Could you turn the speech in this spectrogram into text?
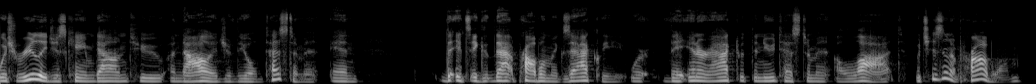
which really just came down to a knowledge of the Old Testament. And it's that problem exactly where they interact with the New Testament a lot, which isn't a problem,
